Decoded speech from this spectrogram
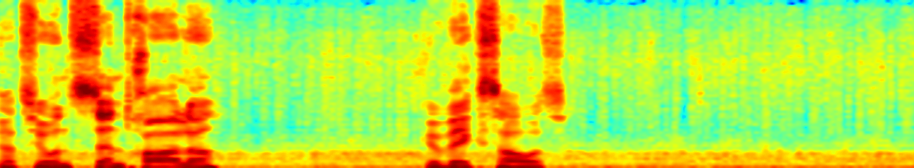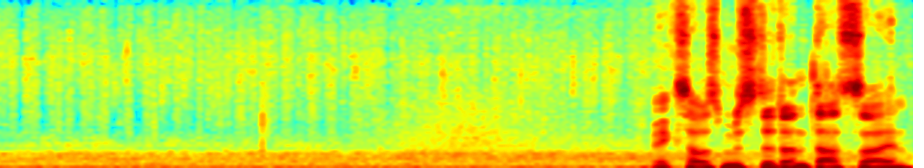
Kommunikationszentrale. Gewächshaus. Gewächshaus müsste dann das sein.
